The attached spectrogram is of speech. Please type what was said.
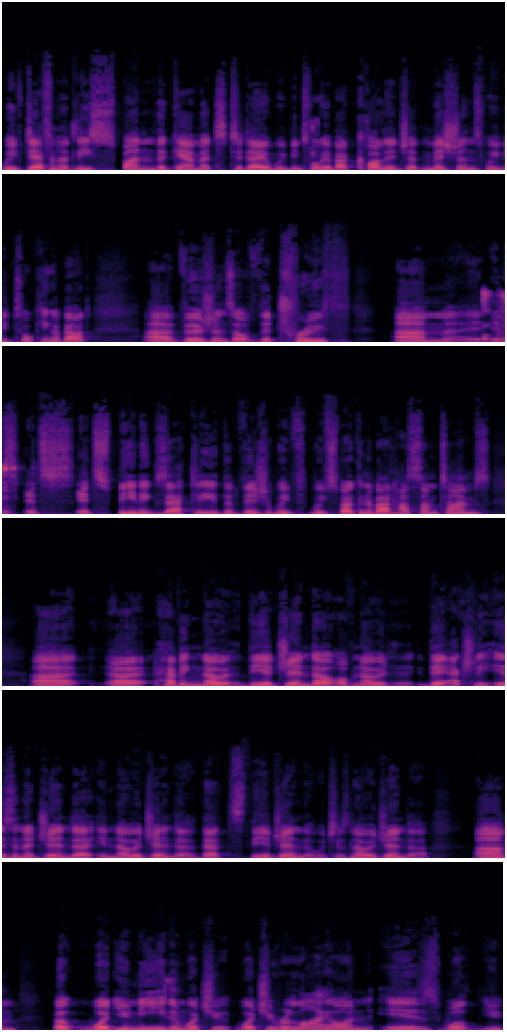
we've definitely spun the gamut today. We've been talking about college admissions. We've been talking about uh, versions of the truth. Um, it's it's it's been exactly the vision. We've we've spoken about how sometimes uh, uh, having no the agenda of no there actually is an agenda in no agenda. That's the agenda, which is no agenda. Um, but what you need and what you what you rely on is well, you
